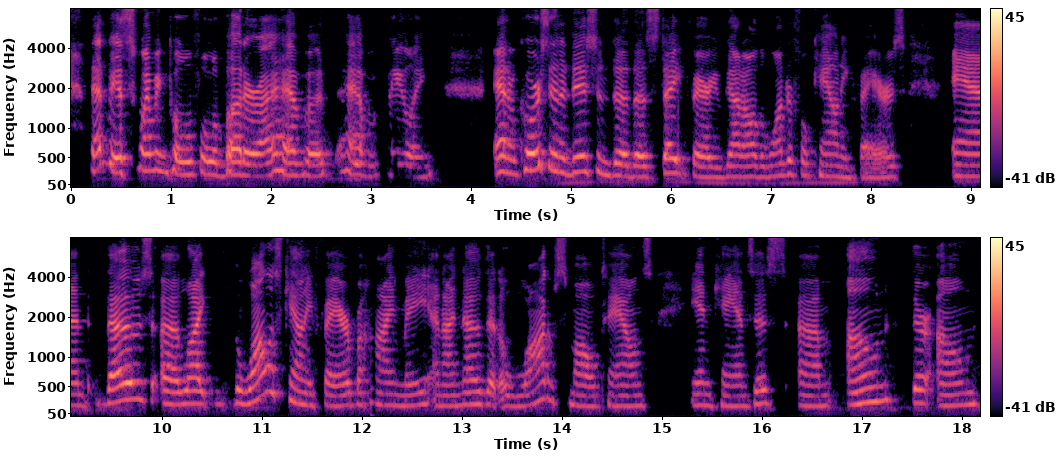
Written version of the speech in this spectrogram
that'd be a swimming pool full of butter. I have a have a feeling. And of course, in addition to the state fair, you've got all the wonderful county fairs. And those, uh, like the Wallace County Fair behind me, and I know that a lot of small towns in Kansas um, own their own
